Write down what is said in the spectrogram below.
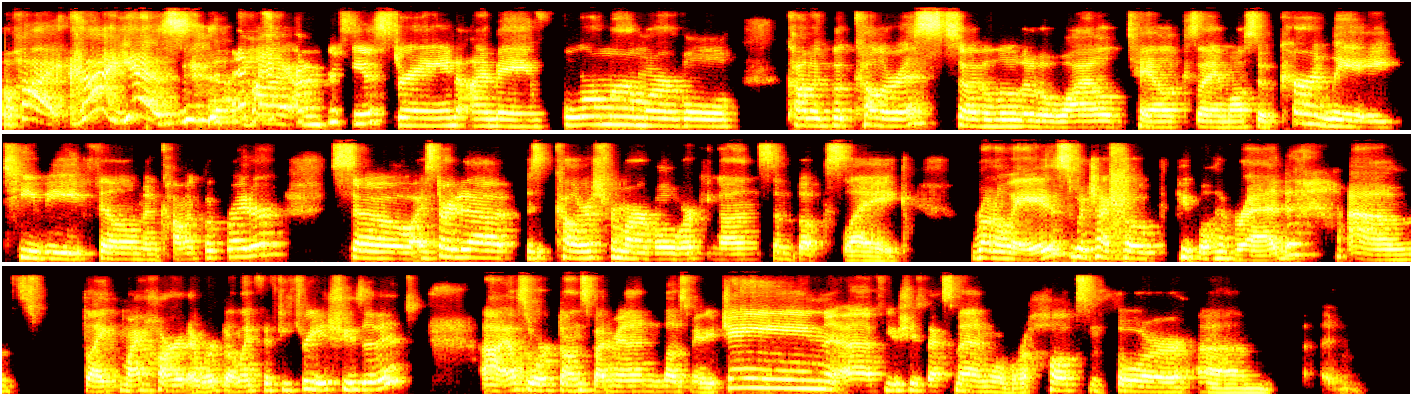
Oh, hi. Hi, yes. hi, I'm Christina Strain. I'm a former Marvel comic book colorist. So I have a little bit of a wild tale because I am also currently a TV, film, and comic book writer. So I started out as a colorist for Marvel, working on some books like Runaways, which I hope people have read. Um, like my heart, I worked on like 53 issues of it. Uh, I also worked on Spider Man Loves Mary Jane, a few issues of X Men, World War Hulk, some Thor, um,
